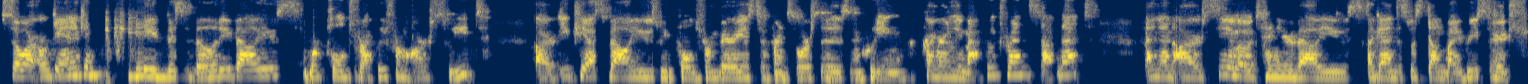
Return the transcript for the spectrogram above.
So our organic and paid visibility values were pulled directly from our suite. Our EPS values we pulled from various different sources, including primarily macrotrends.net. And then our CMO tenure values, again, this was done by research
